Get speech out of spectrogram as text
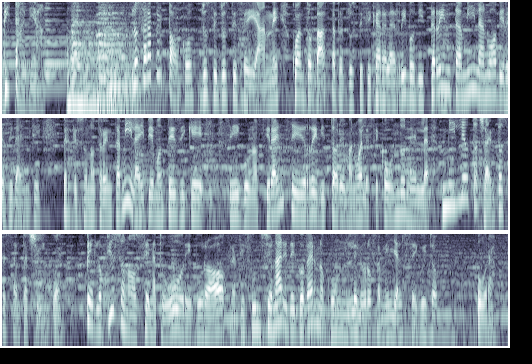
d'Italia. Lo sarà per poco, giusti giusti sei anni, quanto basta per giustificare l'arrivo di 30.000 nuovi residenti, perché sono 30.000 i piemontesi che seguono a Firenze il re Vittorio Emanuele II nel 1865. Per lo più sono senatori, burocrati, funzionari del governo con le loro famiglie al seguito. Ora,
